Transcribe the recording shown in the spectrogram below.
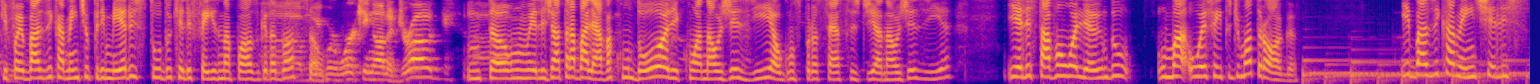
Que foi basicamente o primeiro estudo que ele fez na pós-graduação. Então, ele já trabalhava com dor e com analgesia, alguns processos de analgesia. E eles estavam olhando uma, o efeito de uma droga. E basicamente eles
